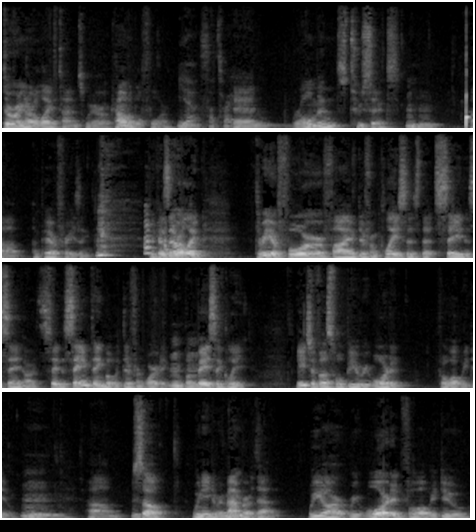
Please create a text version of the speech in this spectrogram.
during our lifetimes, we are accountable for. Yes, that's right. And Romans 2 6, mm-hmm. Uh, I'm paraphrasing, because there are like three or four or five different places that say the same or say the same thing but with different wording. But Mhm. basically, each of us will be rewarded for what we do. Mm. Um, So we need to remember that we are rewarded for what we do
